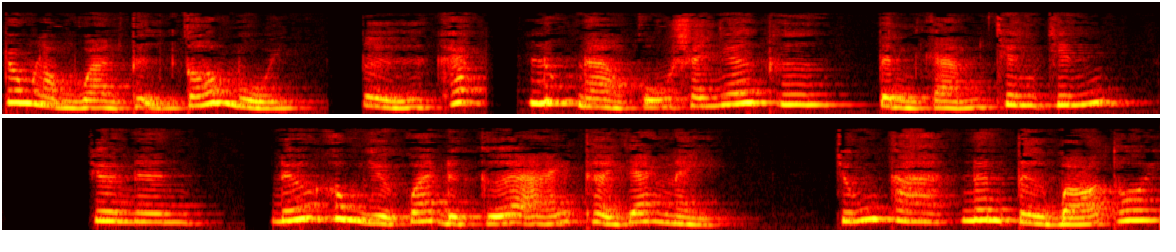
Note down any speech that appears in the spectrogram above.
trong lòng hoàng thượng có muội tự khắc lúc nào cũng sẽ nhớ thương, tình cảm chân chính. Cho nên, nếu không vượt qua được cửa ải thời gian này, chúng ta nên từ bỏ thôi.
